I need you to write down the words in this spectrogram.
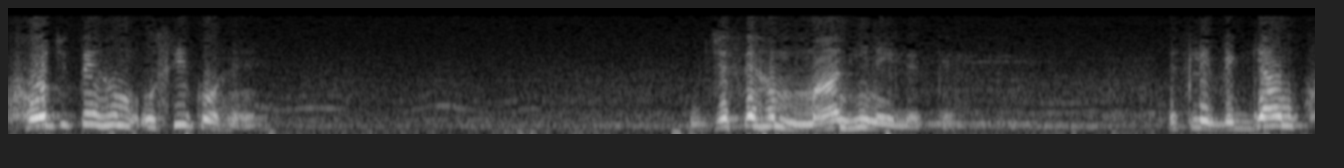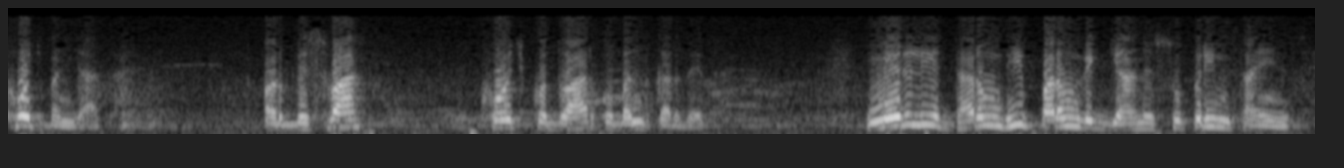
खोजते हम उसी को हैं जिसे हम मान ही नहीं लेते। इसलिए विज्ञान खोज बन जाता है और विश्वास खोज को द्वार को बंद कर देता है। मेरे लिए धर्म भी परम विज्ञान है, सुप्रीम साइंस है।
